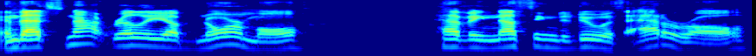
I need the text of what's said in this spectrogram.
And that's not really abnormal, having nothing to do with Adderall.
